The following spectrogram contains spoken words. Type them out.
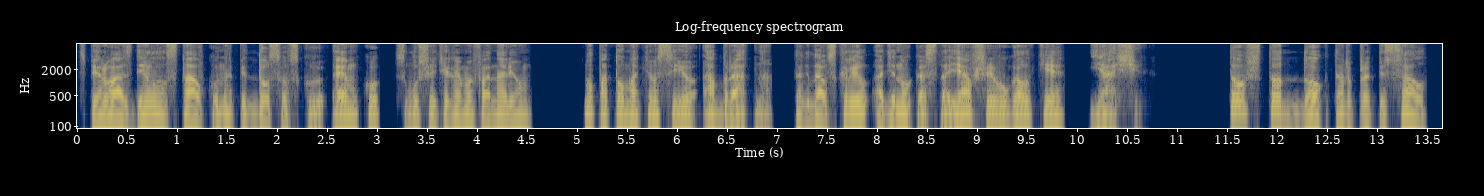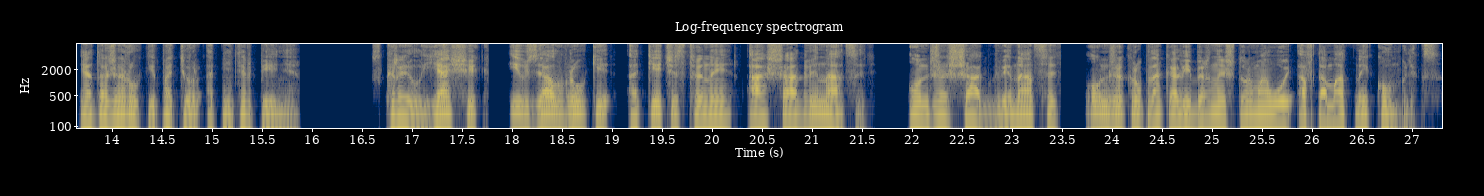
Сперва сделал ставку на педосовскую «Эмку» с глушителем и фонарем, но потом отнес ее обратно, когда вскрыл одиноко стоявший в уголке ящик. То, что доктор прописал, я даже руки потер от нетерпения. Вскрыл ящик и взял в руки отечественный АШ-12, он же ШАК-12, он же крупнокалиберный штурмовой автоматный комплекс.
